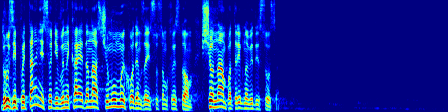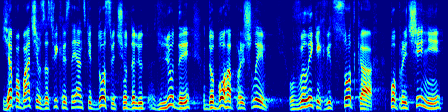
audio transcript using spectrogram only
Друзі, питання сьогодні виникає до нас, чому ми ходимо за Ісусом Христом? Що нам потрібно від Ісуса? Я побачив за свій християнський досвід, що люди до Бога прийшли в великих відсотках по причині,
